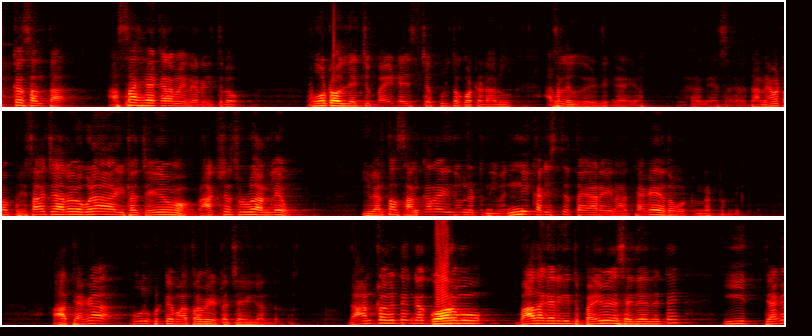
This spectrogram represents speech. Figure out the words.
అక్కసంతా అసహ్యకరమైన రీతిలో ఫోటోలు తెచ్చి బయట వేసి చెప్పులతో కొట్టడాలు. అసలు ఇది దాన్ని ఏమంటాం పిశాచాలు కూడా ఇట్లా చేయము రాక్షసుడు అనలేము ఇవంతా సంకర ఇది ఉన్నట్టుంది. ఇవన్నీ కలిస్తే తయారైన తెగ ఏదో ఒకటి ఉన్నట్టుంది. ఆ తెగ పూనుకుంటే మాత్రమే ఇట్లా చేయగలదు. దాంట్లో అంటే ఇంకా ఘోరము బాధ కలిగించి భయం వేసేది ఏంటంటే ఈ తెగ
